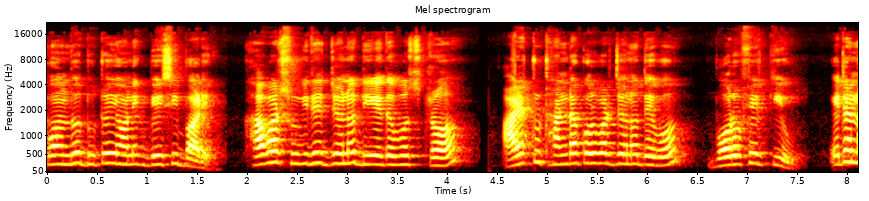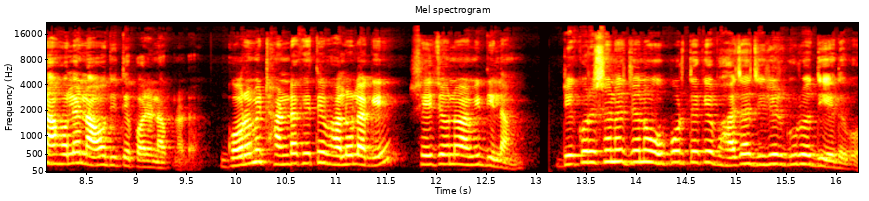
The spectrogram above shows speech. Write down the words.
গন্ধ দুটোই অনেক বেশি বাড়ে। খাবার সুবিধের জন্য দিয়ে দেব স্ট্র। আর একটু ঠান্ডা করবার জন্য দেব বরফের কিউ এটা না হলে নাও দিতে পারেন আপনারা। গরমে ঠান্ডা খেতে ভালো লাগে, সেই জন্য আমি দিলাম। ডেকোরেশনের জন্য উপর থেকে ভাজা জিরের গুঁড়ো দিয়ে দেবো।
